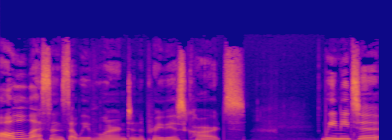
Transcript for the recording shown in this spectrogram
all the lessons that we've learned in the previous cards. We need to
